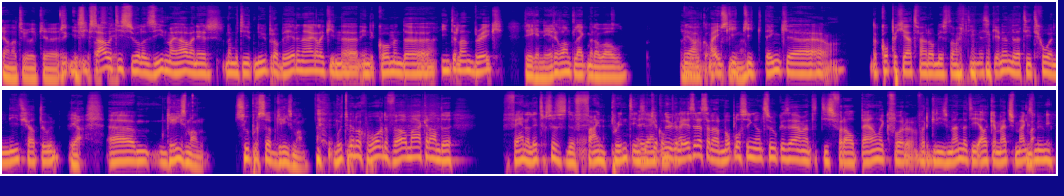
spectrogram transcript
ja, natuurlijk eh, Dus ik, ik zou het eens willen zien, maar ja, wanneer, dan moet hij het nu proberen eigenlijk in de, in de komende Interland break. Tegen Nederland lijkt me dat wel een Ja, leuke maar ik, optie. ik, ik denk eh, de koppigheid van Roberto Martinez kennen, dat hij het gewoon niet gaat doen. Ehm, Griezmann, super sub Griezmann. Moeten we nog woorden vuil maken aan de fijne lettertjes, de fine print in ik zijn heb nu gelezen dat ze naar een oplossing aan het zoeken zijn, want het is vooral pijnlijk voor, voor Griezmann dat hij elke match maximum...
